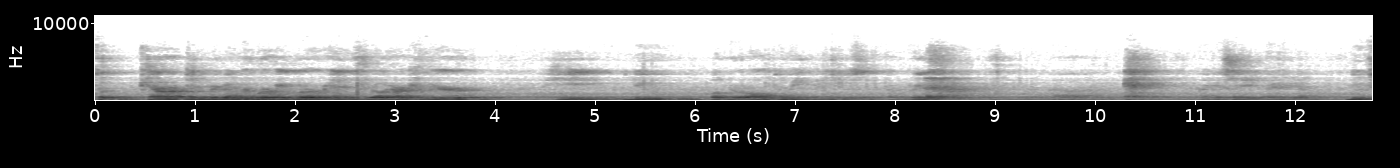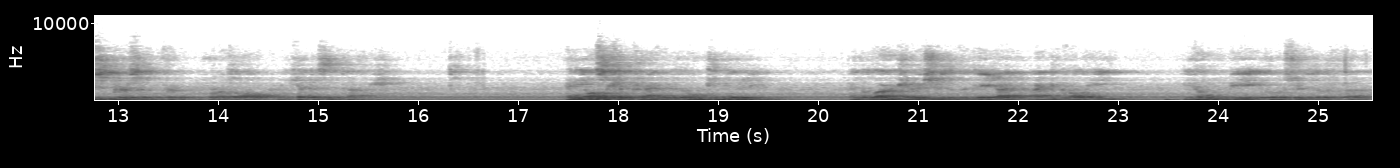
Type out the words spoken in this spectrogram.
took care to remember where we were, and throughout our career, he knew what we were all doing, and he was a great, uh, I guess, a, a uh, news person for, for us all. He kept us in touch. And he also kept track of his own community and the larger issues of the day. I, I recall he, he hung big posters of uh,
